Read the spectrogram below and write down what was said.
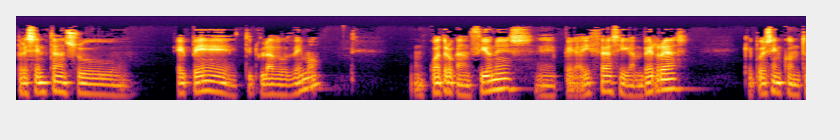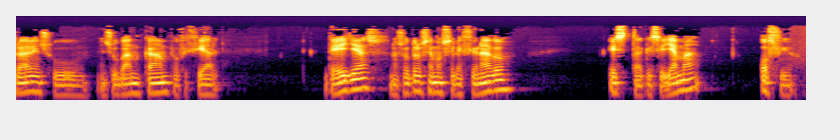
Presentan su EP titulado Demo, con cuatro canciones eh, pegadizas y gamberras que puedes encontrar en su, en su Bandcamp oficial. De ellas, nosotros hemos seleccionado esta que se llama Ocio.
